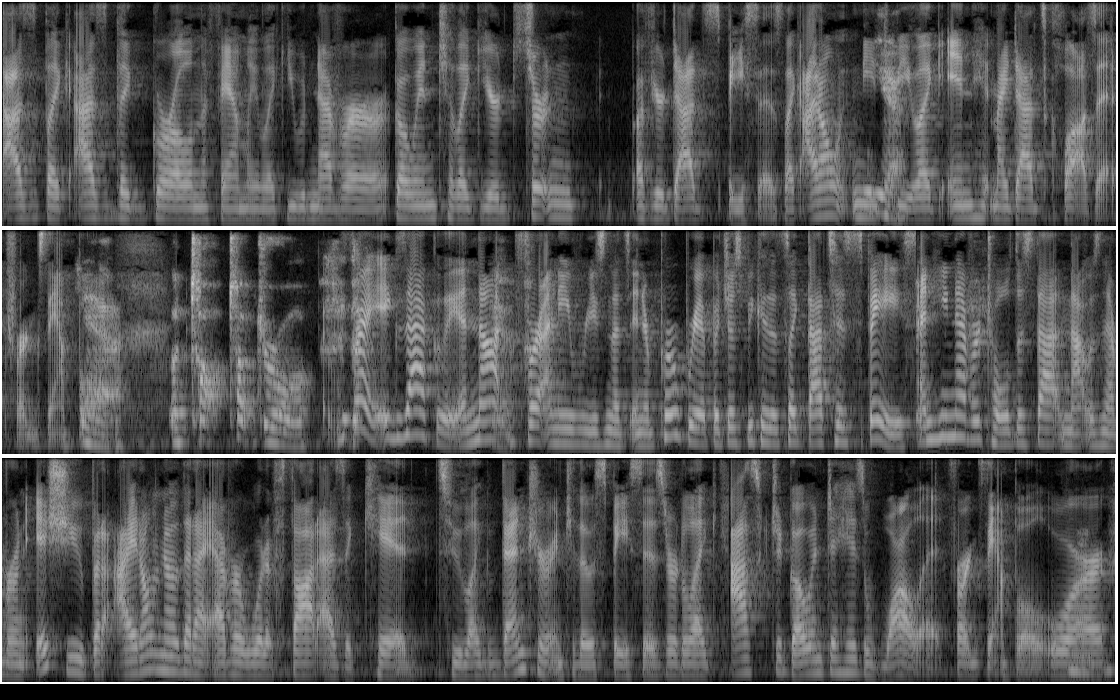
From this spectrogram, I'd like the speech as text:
as like as the girl in the family, like you would never go into like your certain of your dad's spaces. Like I don't need yeah. to be like in my dad's closet, for example. Yeah, a top top drawer. right, exactly, and not yeah. for any reason that's inappropriate, but just because it's like that's his space. And he never told us that, and that was never an issue. But I don't know that I ever would have thought as a kid to like venture into those spaces or to like ask to go into his wallet, for example. Or mm.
